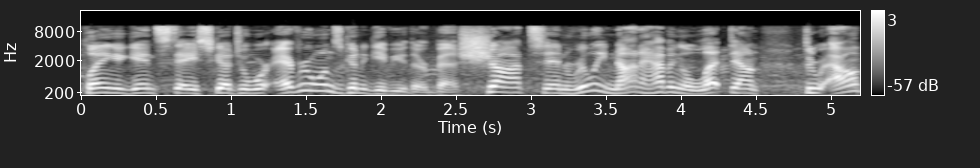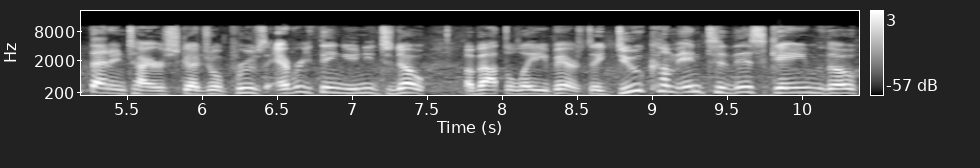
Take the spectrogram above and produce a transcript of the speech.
playing against a schedule where everyone's going to give you their best shots and really not having a letdown throughout that entire schedule proves everything you need to know about the Lady Bears. They do come into this game, though,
